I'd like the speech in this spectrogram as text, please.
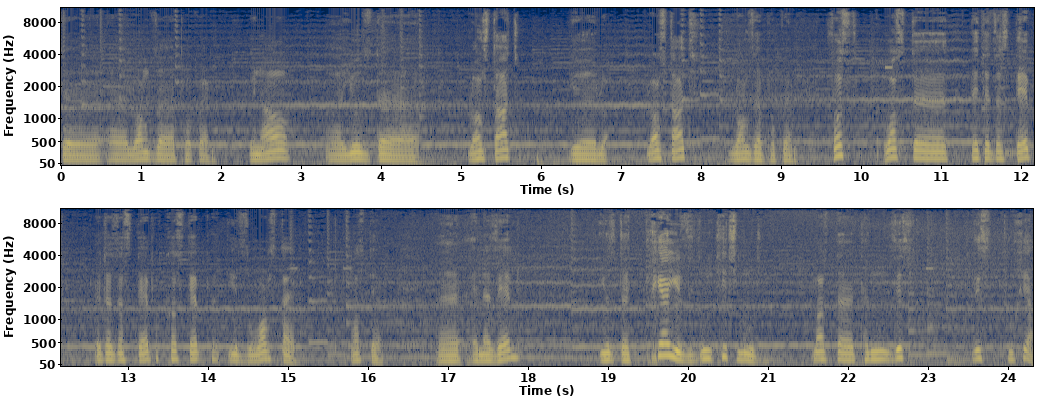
the uh, run the program. We now uh, use the run start. You run start, run the program. First, once the let the step, let the step, cause step is one step, one step, uh, and then use the here is in teach mode. Must uh, turn this this to here.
